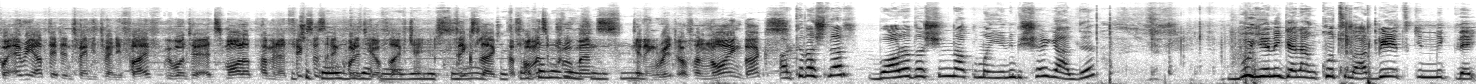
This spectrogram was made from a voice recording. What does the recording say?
For every update in 2025, we want to add smaller permanent fixes and quality of life changes. Things like performance improvements, getting rid of annoying bugs, Arkadaşlar bu arada şimdi aklıma yeni bir şey geldi. Bu yeni gelen kutular bir etkinlikle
